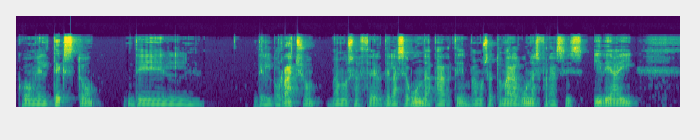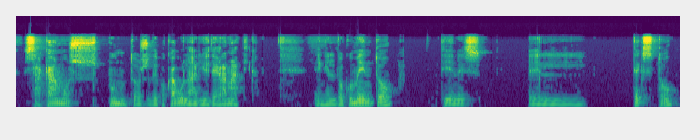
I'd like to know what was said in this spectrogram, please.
con el texto del, del borracho. Vamos a hacer de la segunda parte, vamos a tomar algunas frases y de ahí sacamos puntos de vocabulario y de gramática. En el documento tienes el texto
